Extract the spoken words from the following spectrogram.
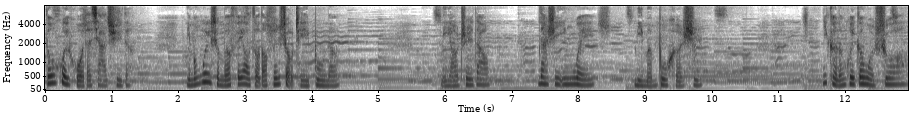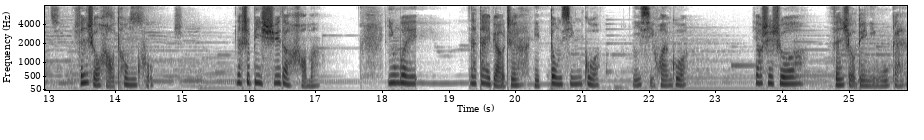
都会活得下去的。你们为什么非要走到分手这一步呢？你要知道，那是因为你们不合适。你可能会跟我说，分手好痛苦，那是必须的，好吗？因为那代表着你动心过，你喜欢过。要是说分手对你无感，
